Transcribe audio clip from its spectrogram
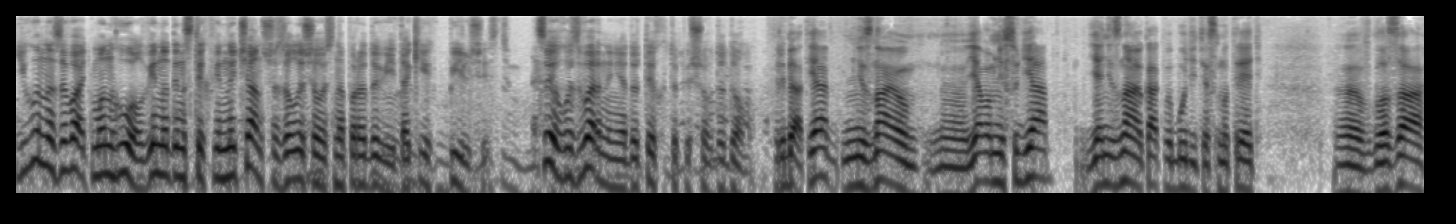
Його називають монгол. Він один з тих вінничан, що залишились на передовій. Таких більшість. Це його звернення до тих, хто пішов додому. Ребят, я не знаю, э, я вам не судья, я не знаю, как вы будете смотреть э, в глаза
